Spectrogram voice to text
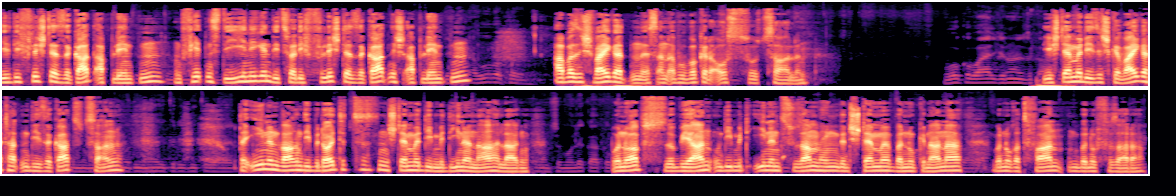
die die Pflicht der Zakat ablehnten. Und viertens diejenigen, die zwar die Pflicht der Zakat nicht ablehnten, aber sich weigerten, es an Abu Bakr auszuzahlen. Die Stämme, die sich geweigert hatten, diese Zakat zu zahlen, unter ihnen waren die bedeutendsten Stämme, die Medina nahe lagen. Banu Abs, Subian und die mit ihnen zusammenhängenden Stämme Banu Kenana, Banu Radfan und Banu Fasara.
